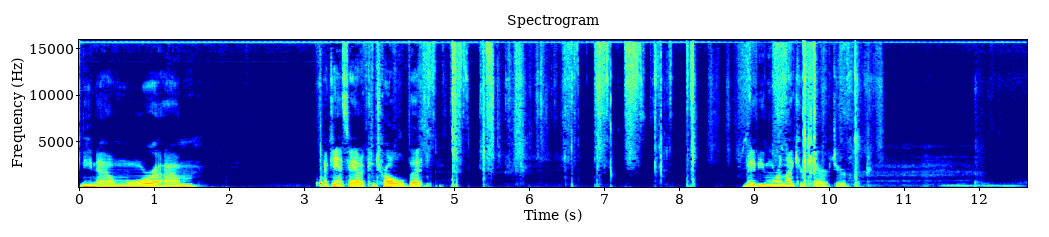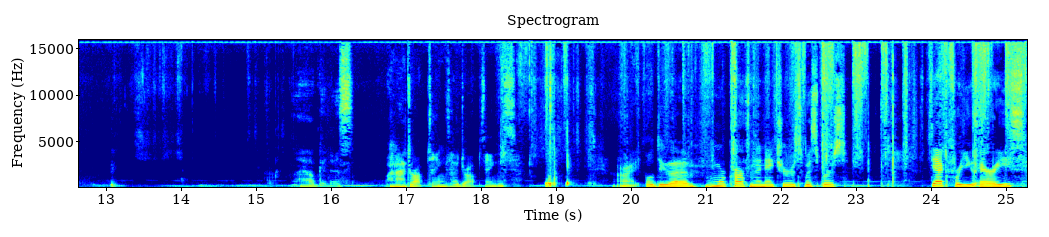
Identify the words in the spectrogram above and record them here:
you know, more, um, I can't say out of control, but maybe more like your character. Oh, goodness. When I drop things, I drop things. All right, we'll do a, um, one more card from the Nature's Whispers deck for you, Aries.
